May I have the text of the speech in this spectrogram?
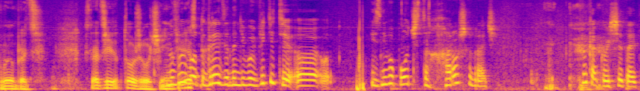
выбрать. Кстати, тоже очень Но интересно. Но вы вот, глядя на него, видите, э, из него получится хороший врач? Ну, как вы считаете?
